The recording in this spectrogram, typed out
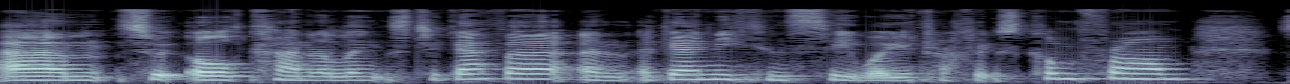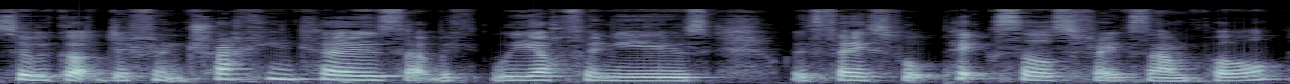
Um, so it all kind of links together. And again, you can see where your traffic's come from. So we've got different tracking codes that we, we often use with Facebook Pixels, for example.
